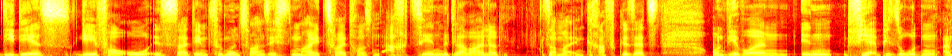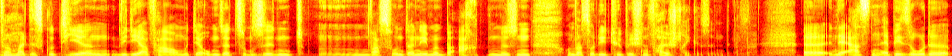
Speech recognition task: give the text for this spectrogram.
Die DSGVO ist seit dem 25. Mai 2018 mittlerweile sag mal, in Kraft gesetzt. Und wir wollen in vier Episoden einfach mal diskutieren, wie die Erfahrungen mit der Umsetzung sind, was Unternehmen beachten müssen und was so die typischen Fallstricke sind. Äh, in der ersten Episode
